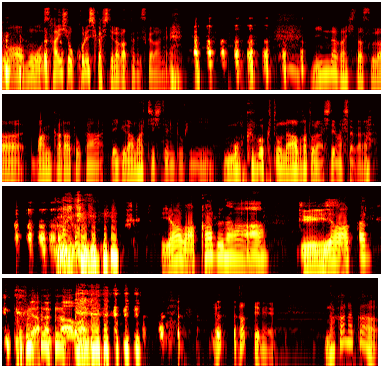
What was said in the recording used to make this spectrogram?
うわもう最初これしかしてなかったですからね。みんながひたすらバンカラとかレギュラーマッチしてる時に、黙々とナーバトラーしてましたから。いや、わかるなデュエリスいや、わかる。トがカーバいや、だってね、なかなか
